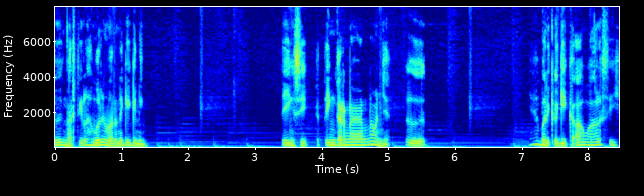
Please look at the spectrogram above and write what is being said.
eh ngerti lah baru warna kayak gini. Ting sih keting karena nonnya eh. Ya balik lagi ke awal sih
